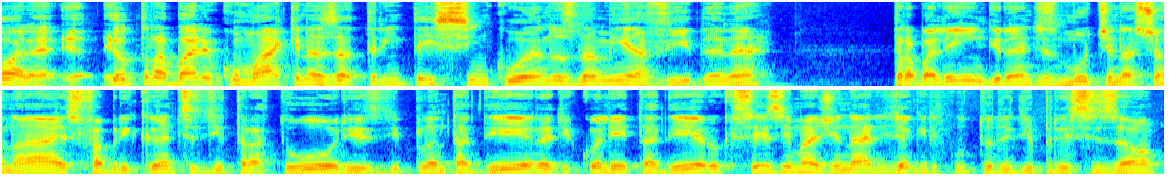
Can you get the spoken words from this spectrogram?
Olha, eu trabalho com máquinas há 35 anos na minha vida, né? Trabalhei em grandes multinacionais, fabricantes de tratores, de plantadeira, de colheitadeira, o que vocês imaginarem de agricultura de precisão.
